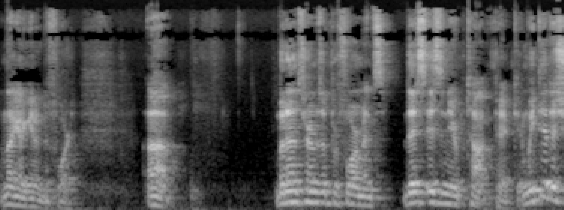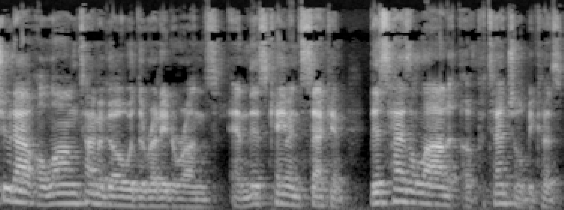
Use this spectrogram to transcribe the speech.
I'm not gonna get into Ford. Uh, but in terms of performance, this isn't your top pick. And we did a shootout a long time ago with the ready to runs, and this came in second. This has a lot of potential because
